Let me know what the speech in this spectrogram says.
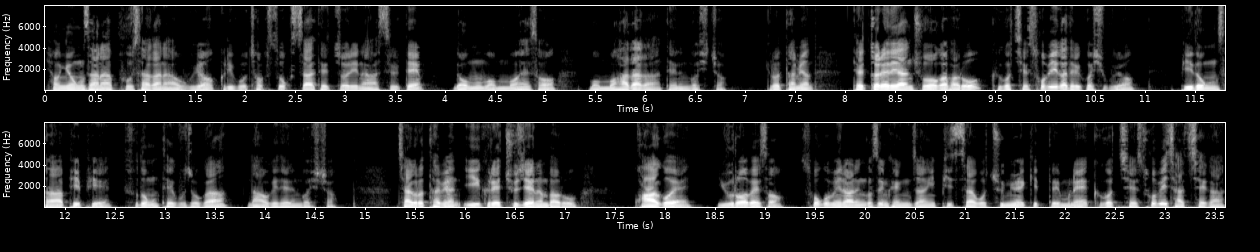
형용사나 부사가 나오고요. 그리고 접속사 대절이 나왔을 때 너무 뭐뭐해서 뭐뭐하다가 되는 것이죠. 그렇다면 대절에 대한 주어가 바로 그것의 소비가 될 것이고요. 비동사 pp의 수동태 구조가 나오게 되는 것이죠. 자, 그렇다면 이 글의 주제는 바로 과거에 유럽에서 소금이라는 것은 굉장히 비싸고 중요했기 때문에 그것의 소비 자체가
